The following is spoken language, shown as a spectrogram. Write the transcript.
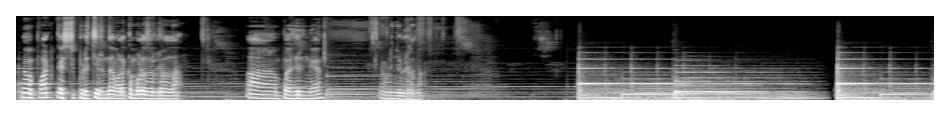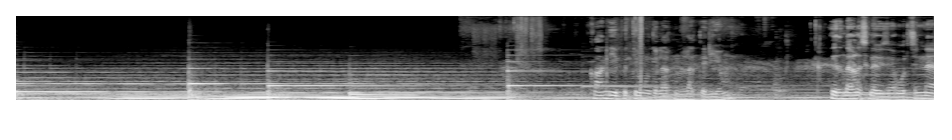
நம்ம பாட்காஸ்ட் பிடிச்சிருந்தா வழக்கம் போல் சொல்கிறது தான் பகிருங்க அப்படின்னு சொல்கிறது தான் இருந்தாலும் சில விஷயம் ஒரு சின்ன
